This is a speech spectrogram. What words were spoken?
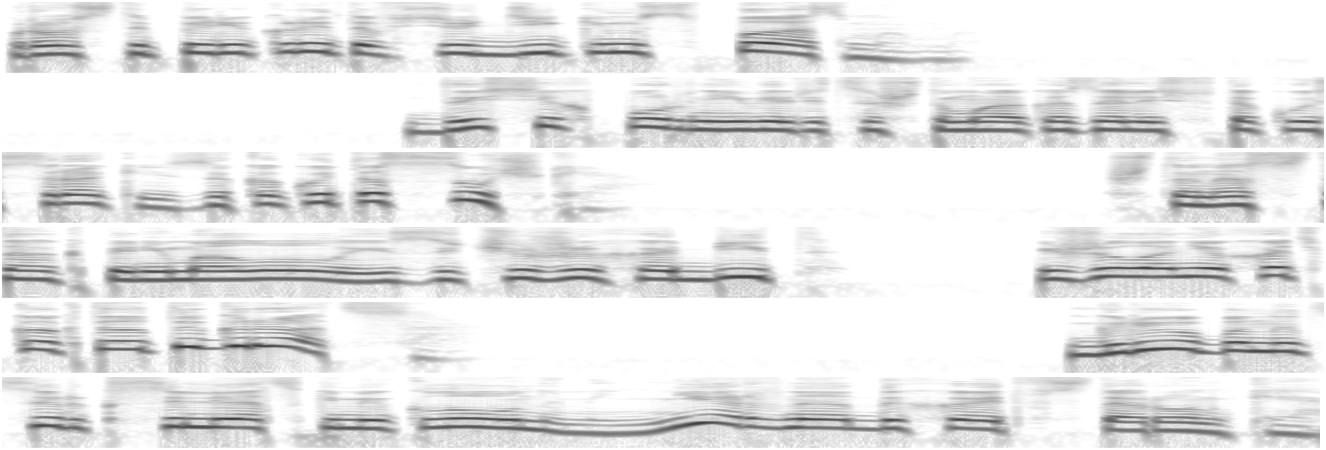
Просто перекрыто все диким спазмом. До сих пор не верится, что мы оказались в такой сраке из-за какой-то сучки. Что нас так перемололо из-за чужих обид и желания хоть как-то отыграться. Грёбаный цирк с ляцкими клоунами нервно отдыхает в сторонке.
